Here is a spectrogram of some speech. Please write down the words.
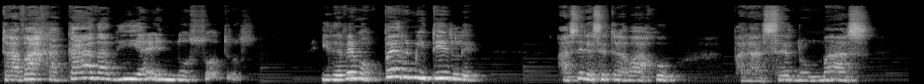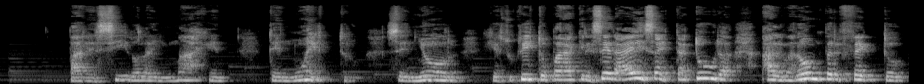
Trabaja cada día en nosotros y debemos permitirle hacer ese trabajo para hacernos más parecido a la imagen de nuestro Señor Jesucristo, para crecer a esa estatura, al varón perfecto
